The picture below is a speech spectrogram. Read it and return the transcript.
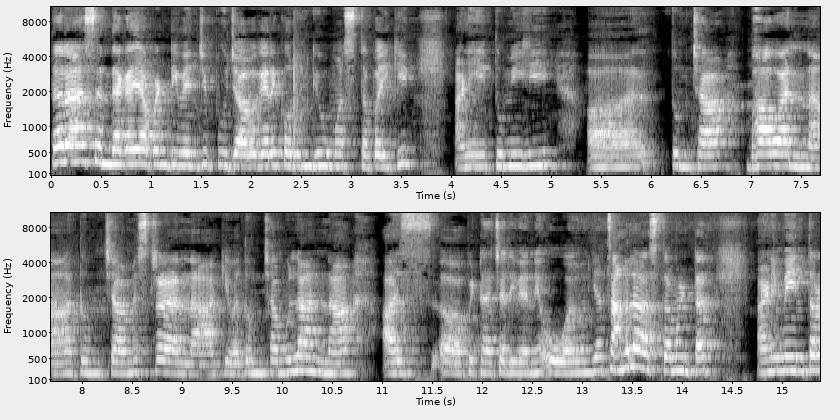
तर आज संध्याकाळी आपण दिव्यांची पूजा वगैरे करून घेऊ मस्तपैकी. आणि तुम्हीही तुमच्या भावांना तुमच्या मिस्टरांना किंवा तुमच्या मुलांना आज पिठाच्या दिव्याने ओवाळून घ्या. चांगलं असतं म्हणतात. आणि मेन तर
